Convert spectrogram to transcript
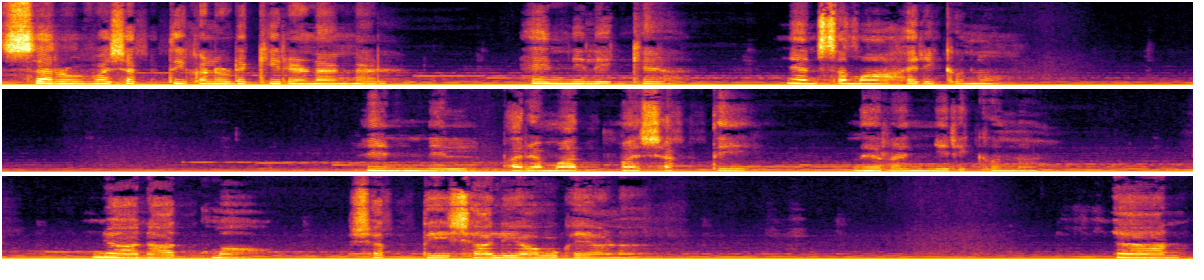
സർവശക്തികളുടെ കിരണങ്ങൾ എന്നിലേക്ക് ഞാൻ സമാഹരിക്കുന്നു. എന്നിൽ പരമാത്മശക്തി നിറഞ്ഞിരിക്കുന്നു. ഞാൻ ആത്മാ ശക്തിശാലിയാവുകയാണ് ഞാൻ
